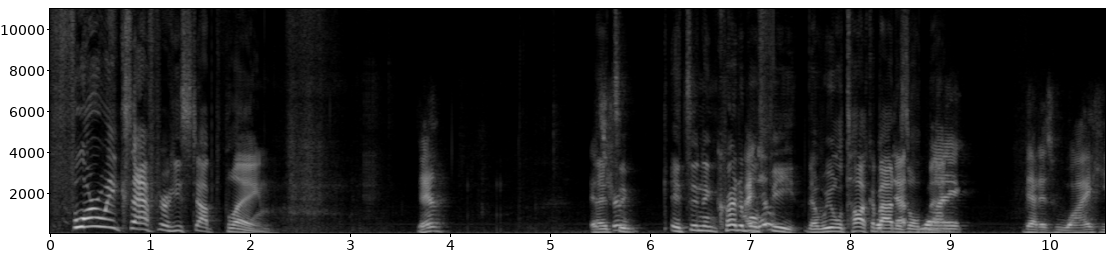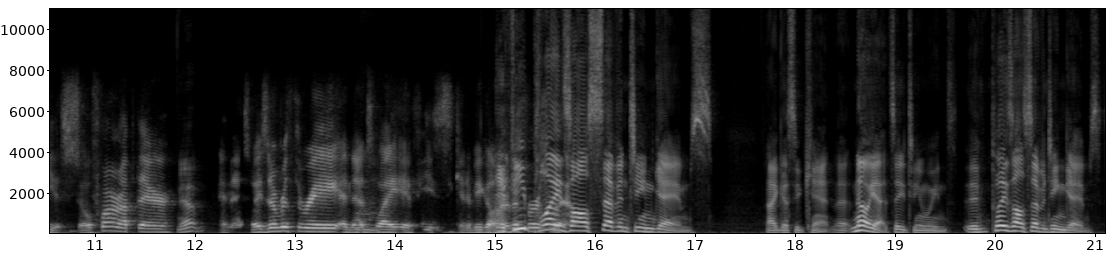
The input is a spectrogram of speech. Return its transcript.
four weeks after he stopped playing. Yeah. It's It's true. It's an incredible feat that we will talk about as old why, men. That is why he is so far up there, Yep. and that's why he's number three, and that's Mm. why if he's going to be gone, in If he plays round- all 17 games, I guess he can't. Uh, No, yeah, it's 18 wins. If he plays all 17 games,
